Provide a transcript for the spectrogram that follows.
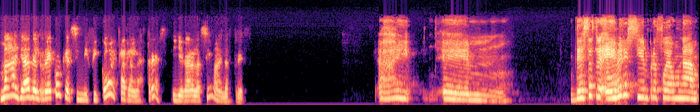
Más allá del récord que significó estar a las tres y llegar a la cima de las tres. Ay, em, de estas tres, Everest siempre fue una,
